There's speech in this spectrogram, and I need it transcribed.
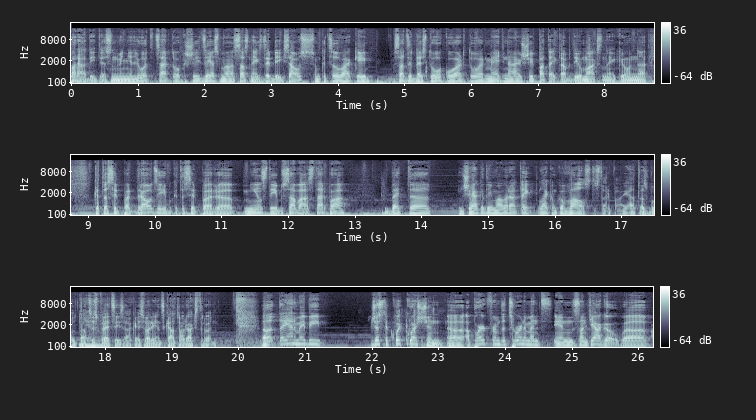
parādīties. Un viņa ļoti cer to, ka šī dziesma sasniegs dzirdīgas ausis un ka cilvēki sadzirdēs to, ko ar to ir mēģinājuši pateikt abi mākslinieki. Un, uh, ka tas ir par draudzību, ka tas ir par uh, mīlestību savā starpā. Bet uh, Nu, šajā gadījumā varētu teikt, laikam, ka valstu starpā jā, tas būtu tāds visprecīzākais variants, kā to raksturot. Uh, Diana, maybe just a quick question. Uh, apart from the tournament in Santiago, uh,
